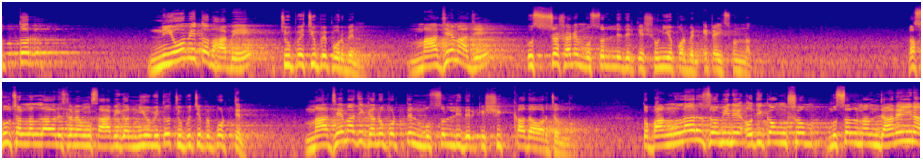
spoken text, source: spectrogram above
উত্তর, নিয়মিতভাবে চুপে চুপে পড়বেন, মাঝে মাঝে উচ্চস্বরে মুসল্লিদেরকে শুনিয়ে পড়বেন, এটাই সুন্নাত। রাসুল সাল্লাহ ইসলাম এবং সাহাবিগণ নিয়মিত চুপে চুপে পড়তেন। মাঝে মাঝে কেন পড়তেন? মুসল্লিদেরকে শিক্ষা দেওয়ার জন্য। তো বাংলার জমিনে অধিকাংশ মুসলমান জানেই না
